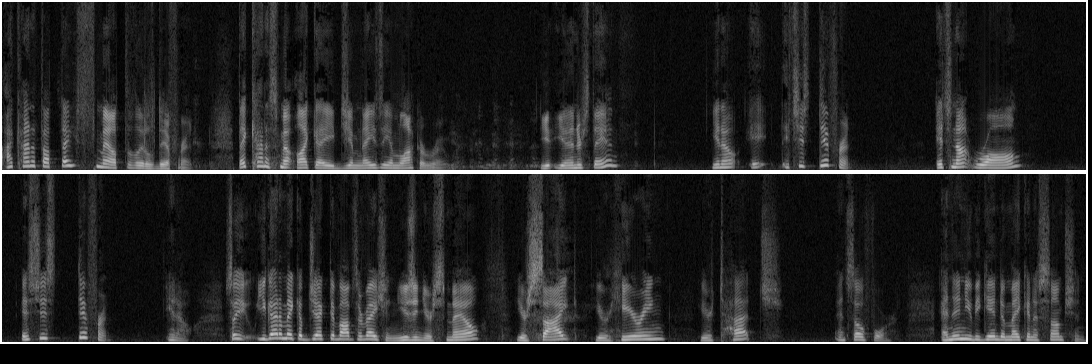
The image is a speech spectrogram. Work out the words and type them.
I kind of thought they smelt a little different. They kind of smelt like a gymnasium locker room. You you understand? You know, it, it's just different. It's not wrong. It's just different. You know. So you, you got to make objective observation using your smell, your sight, your hearing, your touch, and so forth. And then you begin to make an assumption.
